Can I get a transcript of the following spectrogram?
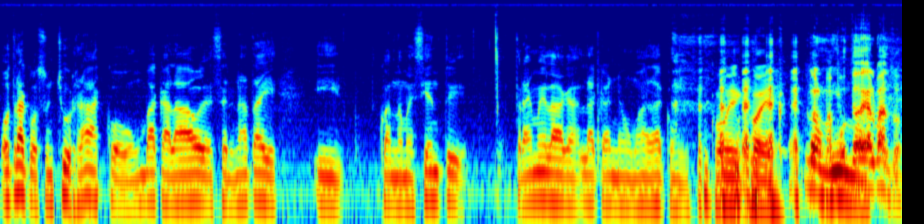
otra cosa, un churrasco, un bacalao de serenata y, y cuando me siento y tráeme la, la carne ahumada con, Con el- con el- Los mismo. mamposteos de garbanzo.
